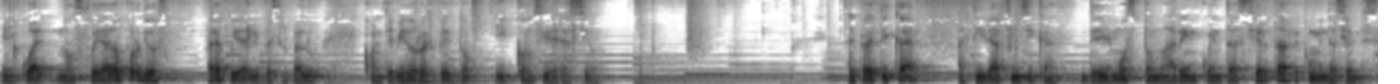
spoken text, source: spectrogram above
el cual nos fue dado por Dios para cuidarlo y preservarlo con el debido respeto y consideración. Al practicar actividad física debemos tomar en cuenta ciertas recomendaciones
